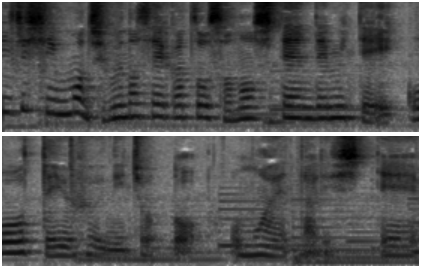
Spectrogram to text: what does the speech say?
自身も自分の生活をその視点で見ていこうっていうふうにちょっと思えたりして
